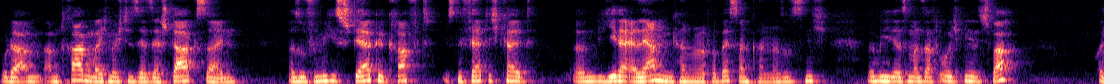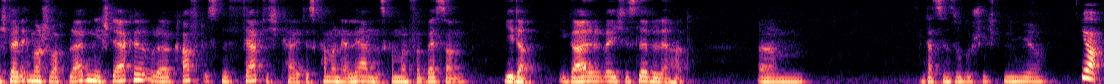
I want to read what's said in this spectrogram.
oder am, am Tragen, weil ich möchte sehr, sehr stark sein. Also für mich ist Stärke, Kraft, ist eine Fertigkeit, ähm, die jeder erlernen kann oder verbessern kann. Also es ist nicht irgendwie, dass man sagt, oh, ich bin jetzt schwach, ich werde immer schwach bleiben. Nee, Stärke oder Kraft ist eine Fertigkeit, das kann man erlernen, das kann man verbessern. Jeder, egal welches Level er hat. Ähm, das sind so Geschichten, die mir ja.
